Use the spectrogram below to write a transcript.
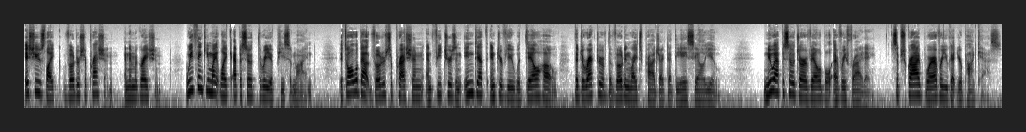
Issues like voter suppression and immigration. We think you might like episode 3 of Peace of Mind. It's all about voter suppression and features an in depth interview with Dale Ho, the director of the Voting Rights Project at the ACLU. New episodes are available every Friday. Subscribe wherever you get your podcasts.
